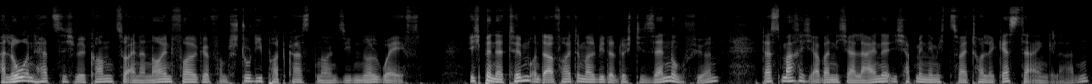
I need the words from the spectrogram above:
Hallo und herzlich willkommen zu einer neuen Folge vom Studi-Podcast 970 Wave. Ich bin der Tim und darf heute mal wieder durch die Sendung führen. Das mache ich aber nicht alleine. Ich habe mir nämlich zwei tolle Gäste eingeladen.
